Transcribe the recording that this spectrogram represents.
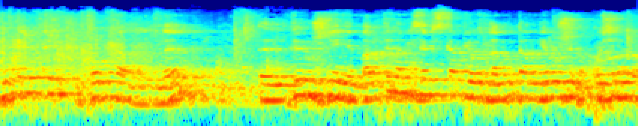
Duety wokalne. Y, Wyróżnienie Martyna Wizewska, Piotr Labuta, Mieruszyna. Prosimy o.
